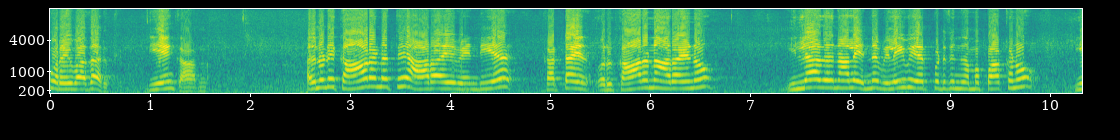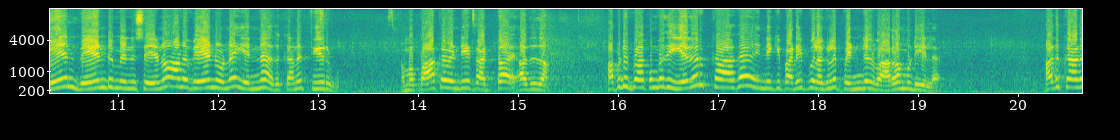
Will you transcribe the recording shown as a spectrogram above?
குறைவாக தான் இருக்குது ஏன் காரணம்? அதனுடைய காரணத்தை ஆராய வேண்டிய கட்டாயம் ஒரு காரணம் ஆராயணும் இல்லாததுனால என்ன விளைவு ஏற்படுதுன்னு நம்ம பார்க்கணும். ஏன் வேண்டும் என்று செய்யணும்? ஆனால் வேணும்னா என்ன அதுக்கான தீர்வு? நம்ம பார்க்க வேண்டிய கட்டாயம் அதுதான். அப்படி பார்க்கும்போது எதற்காக இன்னைக்கு படைப்புலகில் பெண்கள் வர முடியல? அதுக்காக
